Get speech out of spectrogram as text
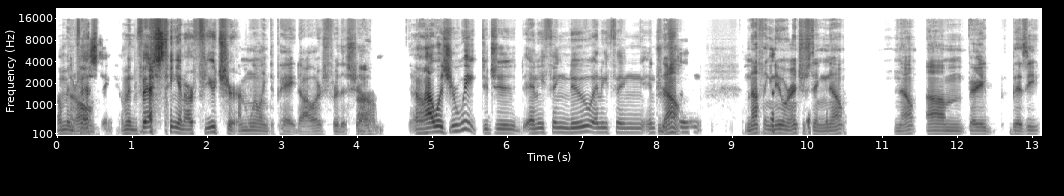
I'm investing. I'm investing in our future. I'm willing to pay eight dollars for this show. Um, uh, how was your week? Did you anything new? Anything interesting? No, Nothing new or interesting. No, no. Um, very busy,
